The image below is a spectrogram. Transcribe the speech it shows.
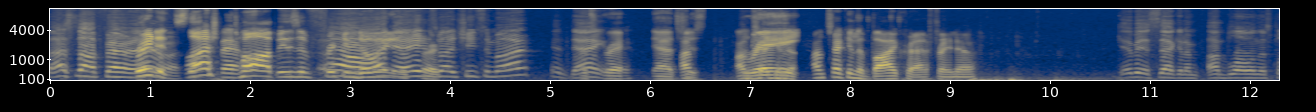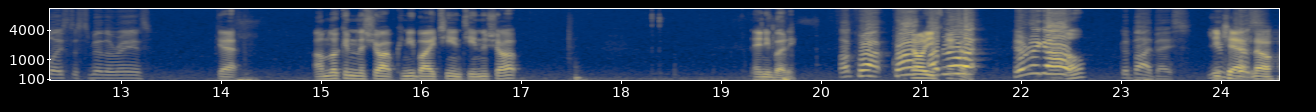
That's not fair. Brayden, anyone. slash fair. top is a freaking oh, donated okay, you just want to cheat some more? Yeah, Dang. That's great. man. That's I'm- just I'm checking. The, great. I'm checking the buycraft right now. Give me a second. I'm, I'm blowing this place to smithereens. Okay. I'm looking in the shop. Can you buy TNT in the shop? Anybody? Oh, crap. Crap. No, you I blew can't. it. Here we go. Oh? Goodbye, base. You You've can't. just- No.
